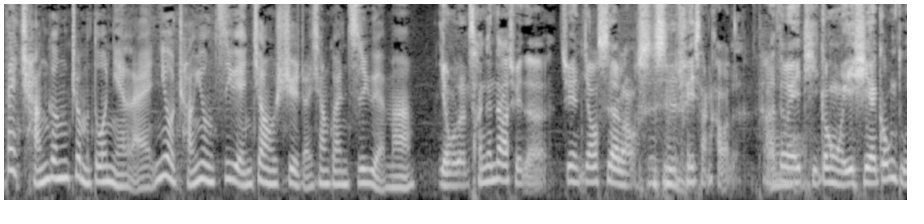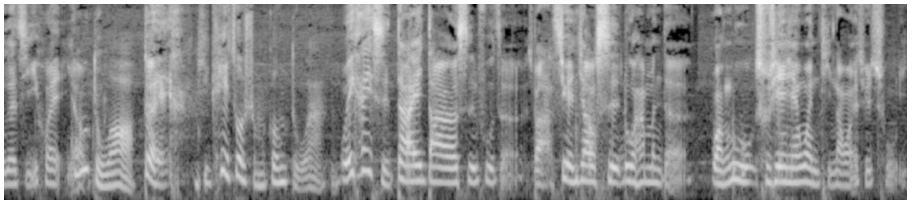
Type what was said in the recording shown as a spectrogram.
在长庚这么多年来，你有常用资源教室的相关资源吗？有的长庚大学的资源教室的老师是非常好的，他都会提供我一些攻读的机会。攻读哦，对，你可以做什么攻读啊？我一开始大一、大二是负责把资源教室，如果他们的网络出现一些问题，那我要去处理，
